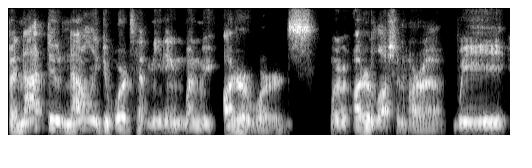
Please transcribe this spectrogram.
but not do not only do words have meaning when we utter words, when we utter lashon hara, we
